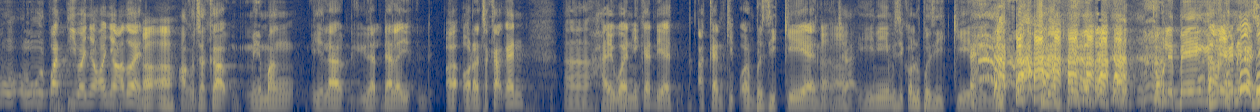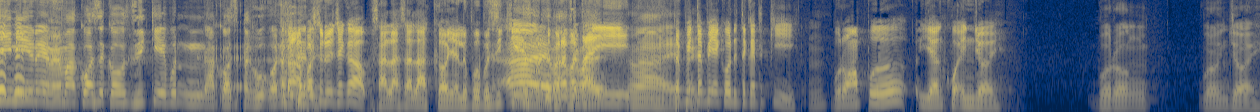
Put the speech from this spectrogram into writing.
umur parti banyak-banyak tu kan. Ah. Aku cakap memang yalah dalam uh, orang cakap kan uh, haiwan ni kan dia akan keep on berzikir kan. Aku ah. cakap ini mesti kau lupa zikir. kau boleh berak kena kat sini ni. Memang aku rasa kau zikir pun hmm, aku rasa teruk kau ni. Tak, lepas tu dia cakap Salah-salah kau yang lupa berzikir Ah, Macam macam- dapat tai Ah, Tapi tak- tapi aku ada teka-teki Burung apa yang kau enjoy? Burung burung joy.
